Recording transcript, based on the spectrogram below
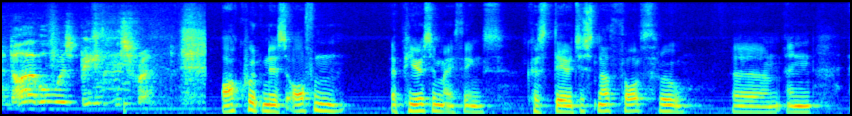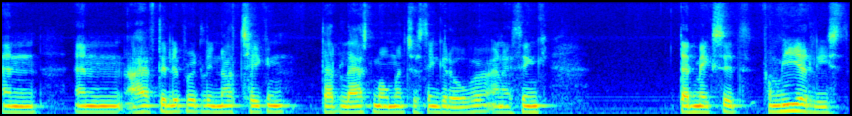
and I have always been his friend. Awkwardness often appears in my things because they're just not thought through um, and, and, and I have deliberately not taken that last moment to think it over and I think that makes it, for me at least,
